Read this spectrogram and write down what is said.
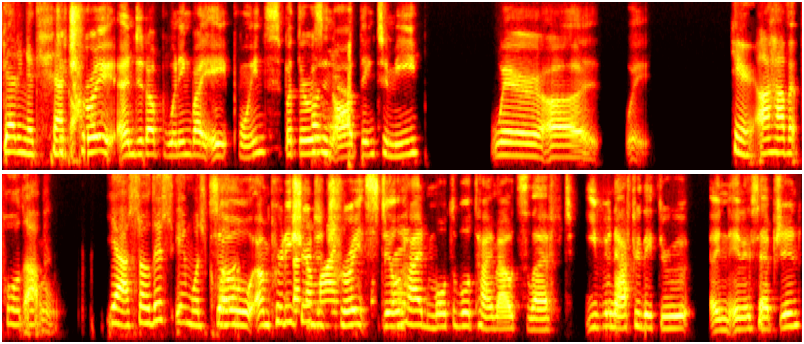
getting a check. Detroit ended up winning by eight points, but there was Oh, an yeah. odd thing to me where uh wait. Here, I have it pulled up. oh. Yeah, so this game was close. So I'm pretty sure Detroit still had multiple timeouts left, even after they threw an interception.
